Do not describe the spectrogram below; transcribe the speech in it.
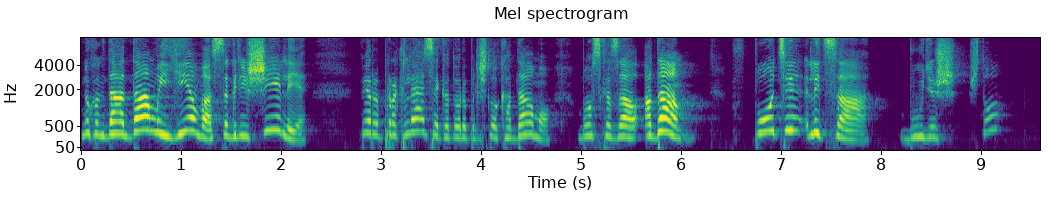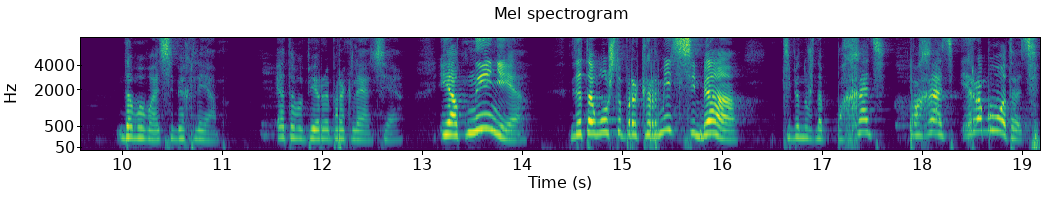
Но когда Адам и Ева согрешили, первое проклятие, которое пришло к Адаму, Бог сказал, Адам, в поте лица будешь что? Добывать себе хлеб. Это его первое проклятие. И отныне для того, чтобы прокормить себя, тебе нужно пахать, пахать и работать,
